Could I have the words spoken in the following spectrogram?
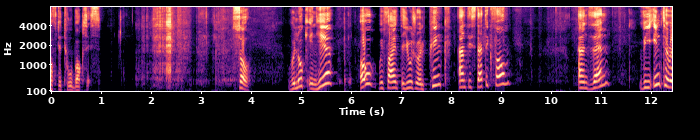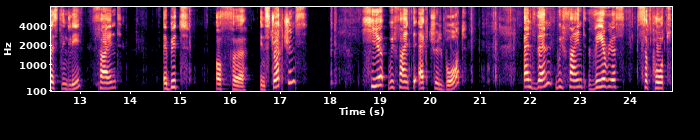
of the two boxes. So, we look in here, oh, we find the usual pink anti-static foam, and then we interestingly find a bit of uh, instructions. Here we find the actual board. And then we find various support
